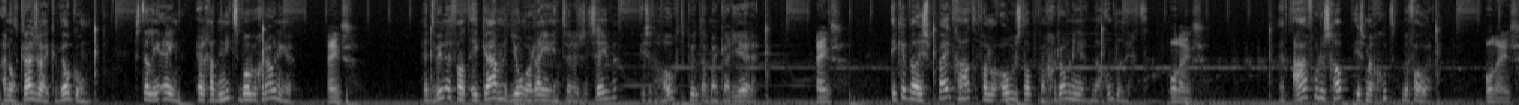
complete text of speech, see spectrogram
Arnold Kruiswijk, welkom. Stelling 1. Er gaat niets boven Groningen. Eens. Het winnen van het EK met Jong Oranje in 2007 is het hoogtepunt uit mijn carrière. Eens. Ik heb wel eens spijt gehad van mijn overstap van Groningen naar Anderlecht. Oneens. Het aanvoederschap is mij goed bevallen. Oneens.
